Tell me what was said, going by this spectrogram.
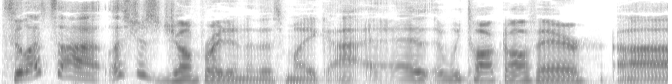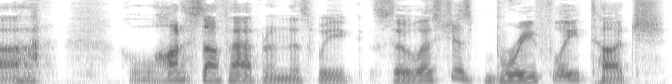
So let's uh let's just jump right into this, Mike. I, I, we talked off air. Uh, a lot of stuff happening this week, so let's just briefly touch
